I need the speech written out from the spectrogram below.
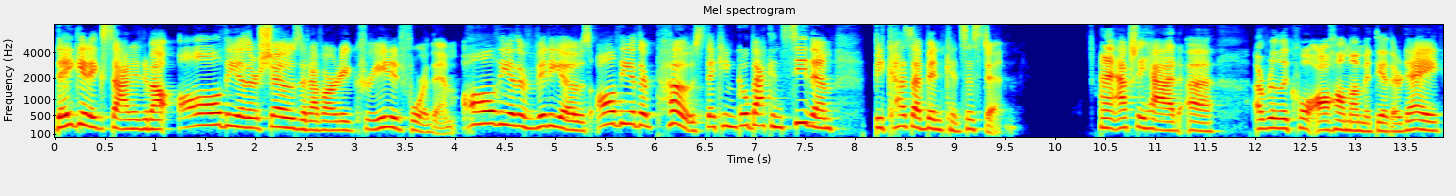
they get excited about all the other shows that I've already created for them, all the other videos, all the other posts. They can go back and see them because I've been consistent. And I actually had a, a really cool aha moment the other day.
